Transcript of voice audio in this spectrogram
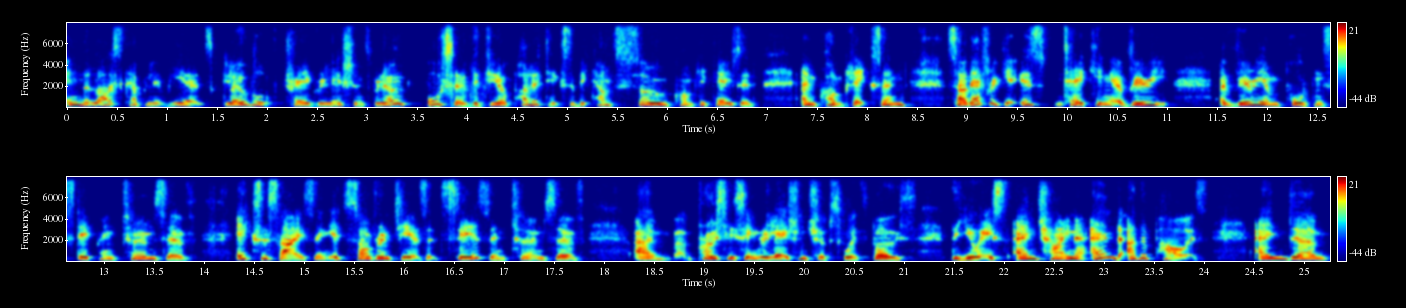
in the last couple of years, global trade relations, but also the geopolitics have become so complicated and complex. And South Africa is taking a very a very important step in terms of exercising its sovereignty, as it says, in terms of um, processing relationships with both the US and China and other powers. And um,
